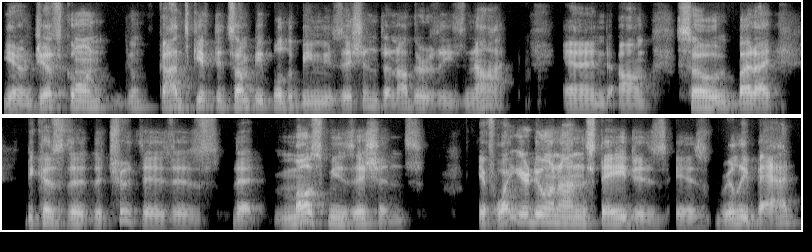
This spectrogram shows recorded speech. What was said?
you know, just going, God's gifted some people to be musicians and others he's not. And um, so, but I, because the the truth is, is that most musicians, if what you're doing on the stage is is really bad,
